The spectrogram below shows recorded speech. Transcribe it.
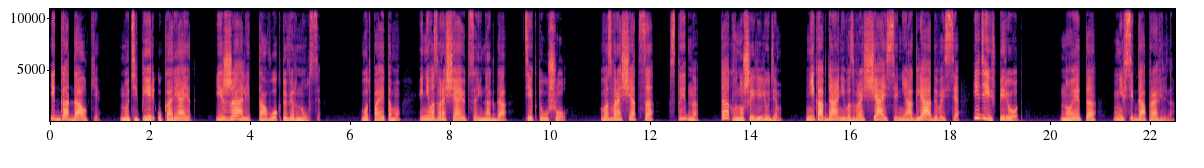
и к гадалке. Но теперь укоряет и жалит того, кто вернулся. Вот поэтому и не возвращаются иногда те, кто ушел. Возвращаться стыдно, так внушили людям. Никогда не возвращайся, не оглядывайся, иди вперед. Но это не всегда правильно.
